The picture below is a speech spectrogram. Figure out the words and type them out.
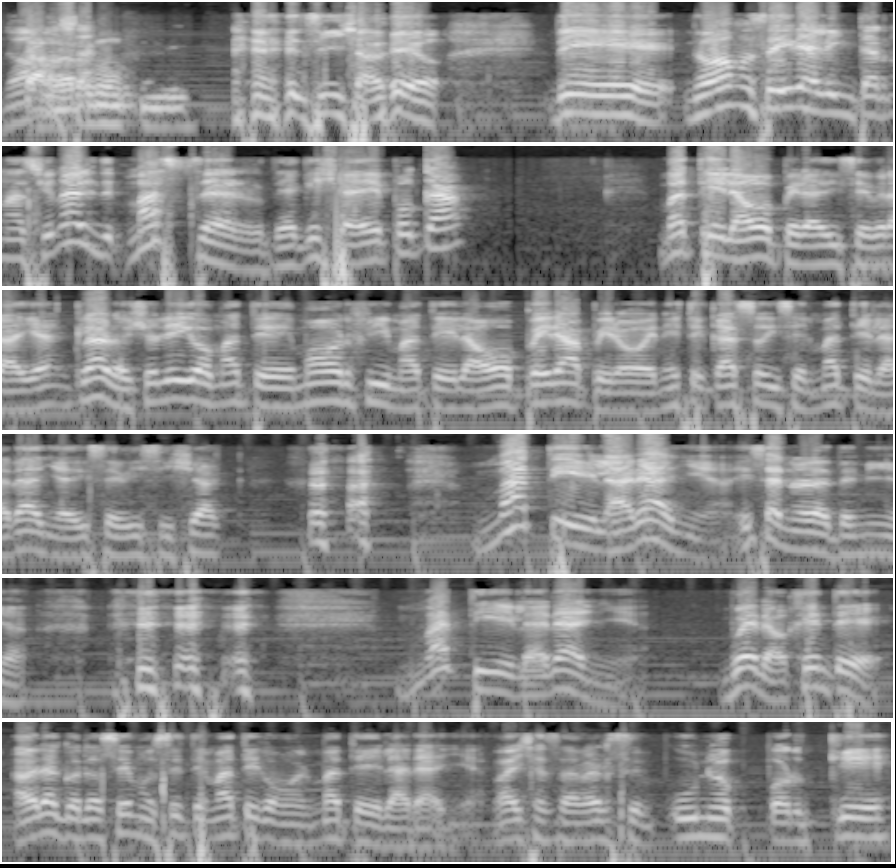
Nos vamos a... sí, ya veo. De... Nos vamos a ir al Internacional Master de aquella época. Mate de la ópera, dice Brian. Claro, yo le digo mate de Morphy, mate de la ópera, pero en este caso dice el mate de la araña, dice BC Jack. mate de la araña, esa no la tenía. mate de la araña. Bueno, gente, ahora conocemos este mate como el mate de la araña. Vaya a saberse uno por qué.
